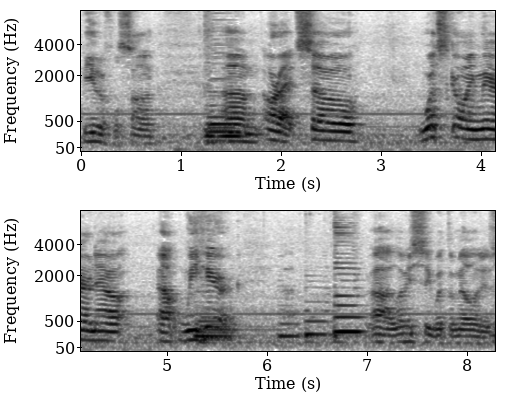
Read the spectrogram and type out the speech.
beautiful song. Um, all right, so what's going there now? Uh, we hear. Uh, let me see what the melody is.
